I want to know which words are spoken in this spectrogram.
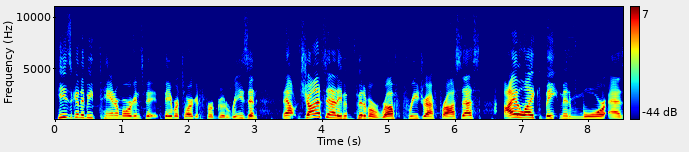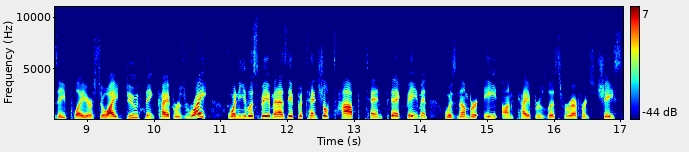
He's going to be Tanner Morgan's fa- favorite target for good reason. Now, Johnson had a bit of a rough pre draft process. I like Bateman more as a player, so I do think Kiper's right when he lists Bateman as a potential top 10 pick. Bateman was number 8 on Kiper's list. For reference, Chase,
